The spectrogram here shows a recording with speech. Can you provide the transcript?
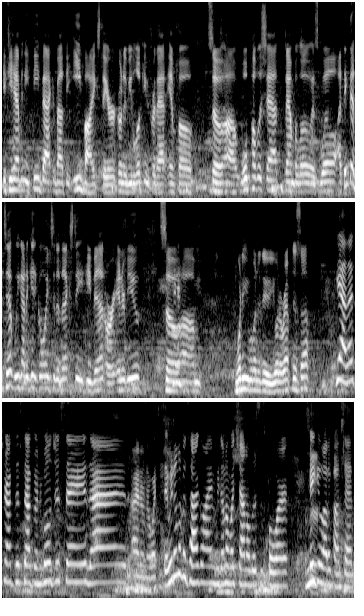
If you have any feedback about the e-bikes, they are going to be looking for that info. So uh, we'll publish that down below as well. I think that's it. We got to get going to the next e- event or interview. So, um, what do you want to do? You want to wrap this up? yeah, let's wrap this up and we'll just say that I don't know what to say. We don't have a tagline. We don't know what channel this is for. We're making a lot of content.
